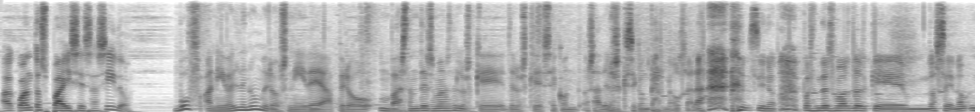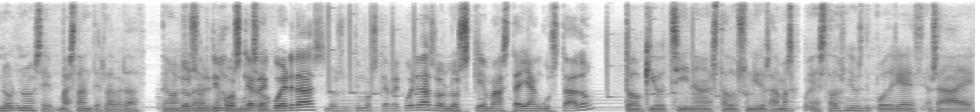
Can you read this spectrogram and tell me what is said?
¿A cuántos países has ido? Buf, a nivel de números, ni idea, pero bastantes más de los que, de los que sé contar, o sea, de los que sé contar, no, ojalá, sino bastantes más de los que, no sé, no, no, no lo sé, bastantes, la verdad. Los últimos que mucho. recuerdas, los últimos que recuerdas o los que más te hayan gustado. Tokio, China, Estados Unidos. Además, Estados Unidos podría decir, o sea,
